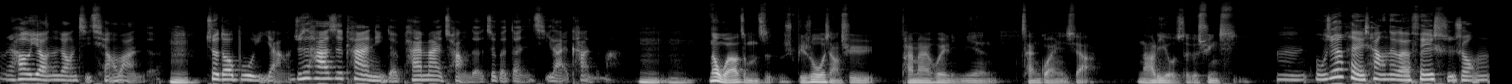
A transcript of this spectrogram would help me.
嗯，然后也有那种几千万的，嗯，就都不一样。就是它是看你的拍卖场的这个等级来看的嘛。嗯嗯，那我要怎么知？比如说我想去拍卖会里面参观一下？哪里有这个讯息？嗯，我觉得可以上那个非时钟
